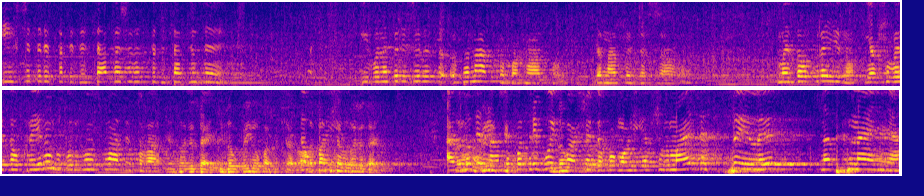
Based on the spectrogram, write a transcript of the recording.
І Їх 450, лишилось 50 людей. І вони пережили занадто багато для нашої держави. Ми за Україну. Якщо ви за Україну, ми будемо голосувати за вас. Я за людей і за Україну в першу чергу, За але в першу Україну. чергу за людей. А За люди наші українських- потребують за- вашої допомоги. Якщо ви маєте сили, натхнення,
